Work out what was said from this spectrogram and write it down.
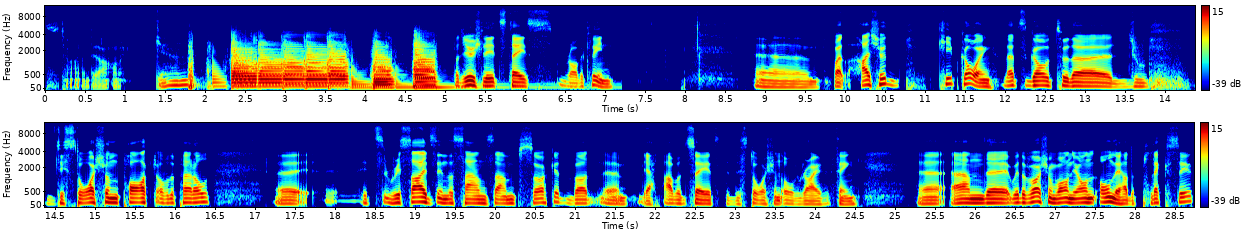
Let's turn it down again. But usually it stays rather clean. Um, well, I should keep going. Let's go to the distortion part of the pedal. Uh, it resides in the SansAmp circuit, but um, yeah, I would say it's the distortion overdrive thing. Uh, and uh, with the version 1, you on only had the plexi.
